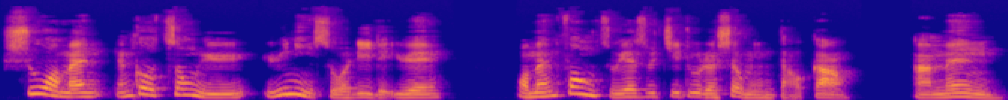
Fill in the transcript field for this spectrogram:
使我们能够忠于与你所立的约。我们奉主耶稣基督的圣名祷告，阿门。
